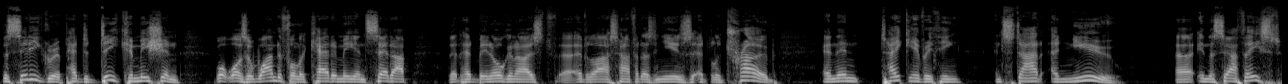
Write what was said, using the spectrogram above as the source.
the City Group had to decommission what was a wonderful academy and setup that had been organised uh, over the last half a dozen years at Latrobe, and then take everything and start anew uh, in the southeast.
